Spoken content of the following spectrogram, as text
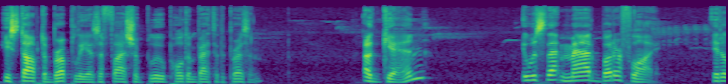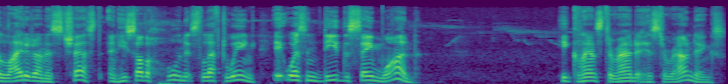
He stopped abruptly as a flash of blue pulled him back to the present. Again? It was that mad butterfly. It alighted on his chest, and he saw the hole in its left wing. It was indeed the same one. He glanced around at his surroundings.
